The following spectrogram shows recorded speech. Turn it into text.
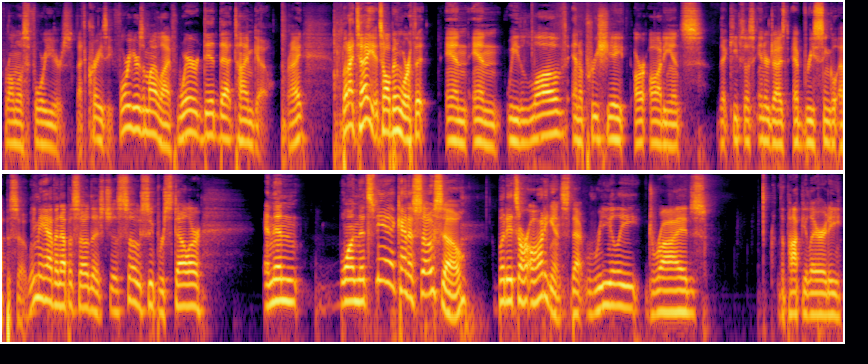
for almost four years. That's crazy. Four years of my life. Where did that time go? Right. But I tell you, it's all been worth it. And and we love and appreciate our audience that keeps us energized every single episode. We may have an episode that's just so super stellar, and then one that's yeah, kind of so-so but it's our audience that really drives the popularity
